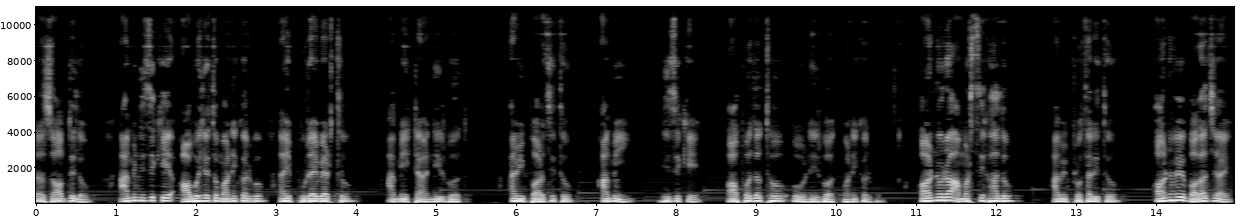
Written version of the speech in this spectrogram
তারা জবাব দিল, আমি নিজেকে অবহেলিত মনে করব, আমি পুরাই ব্যর্থ, আমি একটা নির্বোধ, আমি পরাজিত, আমি নিজেকে অপদার্থ ও নির্বোধ মনে করব। অন্যরা আমার চেয়ে ভালো, আমি প্রতারিত। অন্যভাবে বলা যায়,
